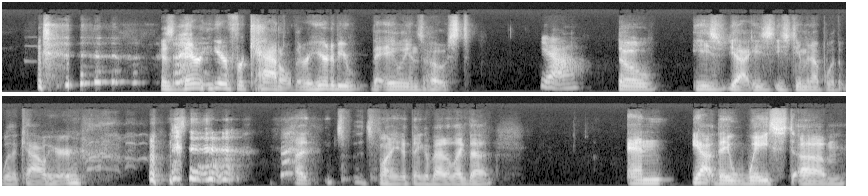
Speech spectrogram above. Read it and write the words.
because they're here for cattle. They're here to be the aliens' host. Yeah. So he's yeah he's he's teaming up with with a cow here. it's, it's funny to think about it like that. And yeah, they waste. Um,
